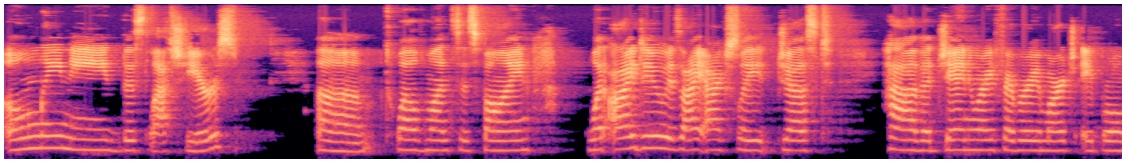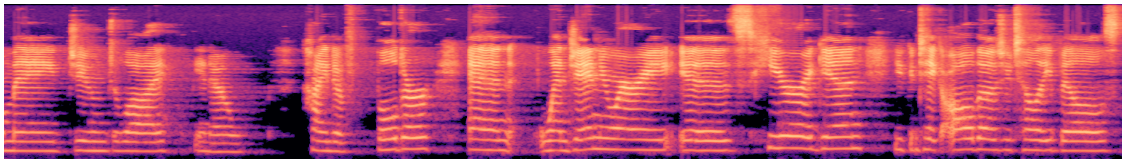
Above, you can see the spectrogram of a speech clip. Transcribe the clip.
only need this last year's. Um, 12 months is fine. What I do is I actually just have a January, February, March, April, May, June, July, you know, kind of folder. And when January is here again, you can take all those utility bills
